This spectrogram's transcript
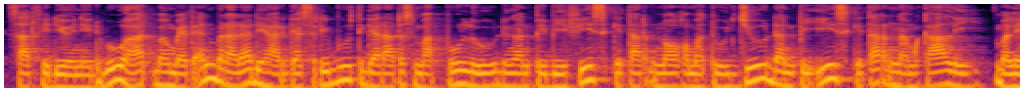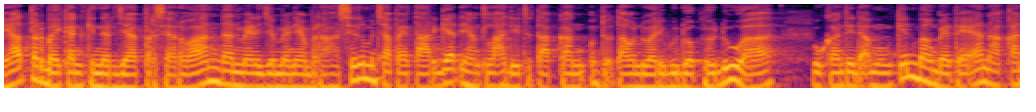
Saat video ini dibuat, Bank BTN berada di harga 1340 dengan PBV sekitar 0,7 dan PI sekitar 6 kali. Melihat perbaikan kinerja perseroan dan manajemen yang berhasil mencapai target yang telah ditetapkan untuk tahun 2022, bukan tidak mungkin Bank BTN akan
